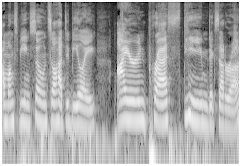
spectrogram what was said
amongst being sewn still had to be like iron press, steamed, etc.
